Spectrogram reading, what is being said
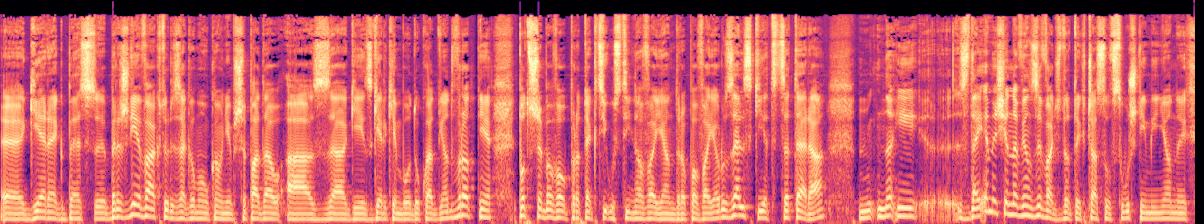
e, Gierek bez Breżniewa, który za Gomułką nie przypadał, a za, z Gierkiem było dokładnie odwrotnie. Potrzebował protekcji Ustinowa i Andropowa Jaruzelski, etc. Mm, no i e, zdajemy się nawiązywać do tych czasów słusznie minionych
